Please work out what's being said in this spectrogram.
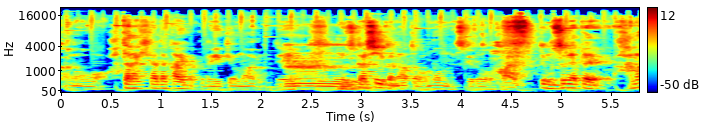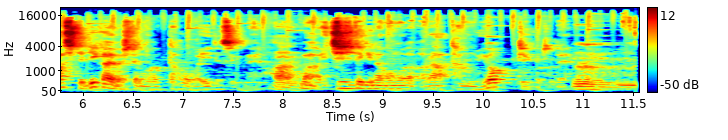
あの、働き方改革の影響もあるんい。で、うん難しいかなとは思うんですけど、はい。でもそれやっぱり話して理解をしてもらった方がいいですよね。はい。まあ一時的なものだから頼むよっていうことで、うん。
